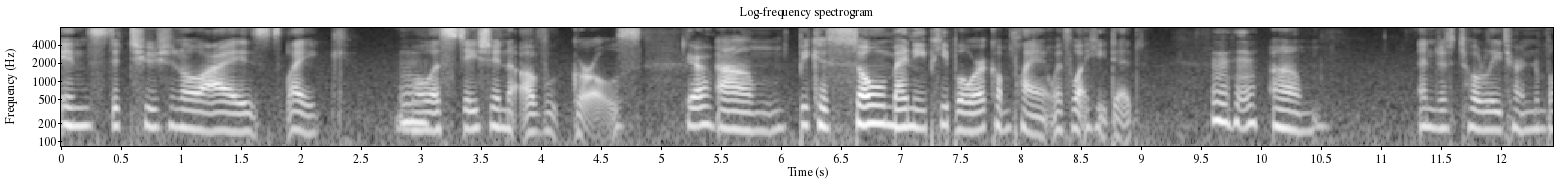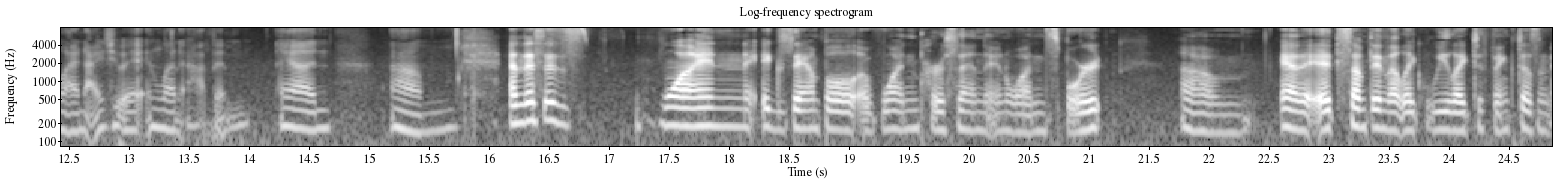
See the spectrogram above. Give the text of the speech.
institutionalized like molestation of girls yeah." um because so many people were compliant with what he did Mm-hmm. um, and just totally turned a blind eye to it and let it happen. And um, And this is one example of one person in one sport, um, and it's something that like we like to think doesn't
